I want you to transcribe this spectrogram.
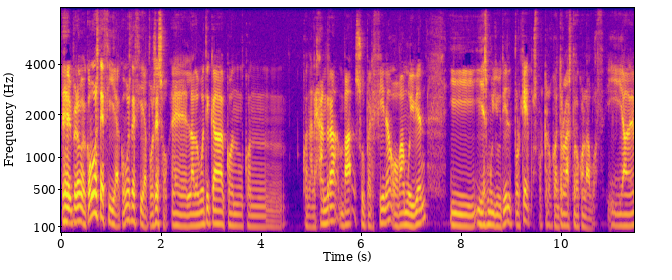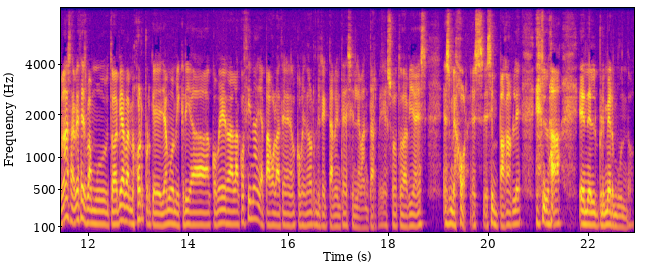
Eh, pero bueno, como os decía, como os decía, pues eso, eh, la domótica con, con, con Alejandra va súper fina o va muy bien y, es muy útil. ¿Por qué? Pues porque lo controlas todo con la voz. Y además a veces va todavía va mejor porque llamo a mi cría a comer a la cocina y apago la tele en el comedor directamente sin levantarme. Eso todavía es, es mejor, es, es impagable en, la, en el primer mundo.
